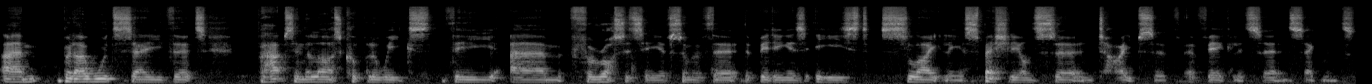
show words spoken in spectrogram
Um, but I would say that perhaps in the last couple of weeks, the um, ferocity of some of the the bidding has eased slightly, especially on certain types of vehicle in certain segments.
